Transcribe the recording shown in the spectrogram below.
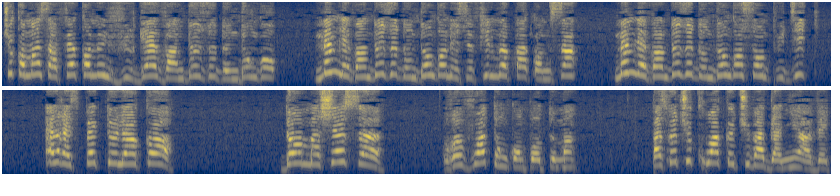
tu commences à faire comme une vulgaire vendeuse de ndongo. Même les vendeuses de ndongo ne se filment pas comme ça. Même les vendeuses de ndongo sont pudiques. Elles respectent leur corps. Donc, ma chère soeur, revois ton comportement. Parce que tu crois que tu vas gagner avec.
